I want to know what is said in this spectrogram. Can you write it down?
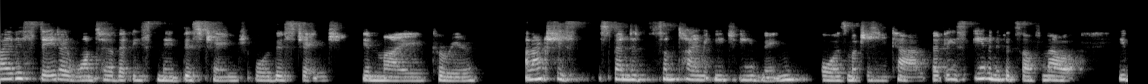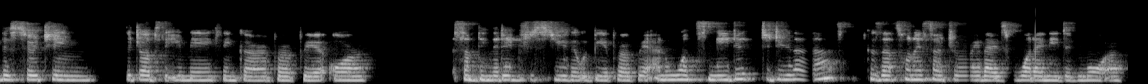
by this date, I want to have at least made this change or this change in my career. And actually spend some time each evening, or as much as you can, at least even if it's half an hour, either searching the jobs that you may think are appropriate or something that interests you that would be appropriate and what's needed to do that. Because that's when I started to realize what I needed more.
